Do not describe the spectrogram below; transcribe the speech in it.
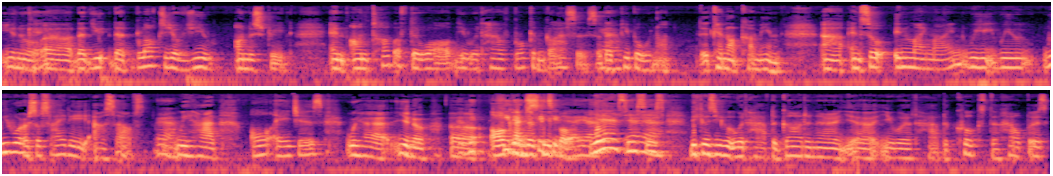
you know, Okay. uh, that you that blocks your view on the street, and on top of the wall you would have broken glasses so Yeah. that people would not cannot come in. Uh, and so, in my mind, we we we were a society ourselves. Yeah. We had all ages. We had you know uh, bit all kinds of people. there, yeah. Yes, yes, yeah. yes. Because you would have the gardener, yeah, you would have the cooks, the helpers,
